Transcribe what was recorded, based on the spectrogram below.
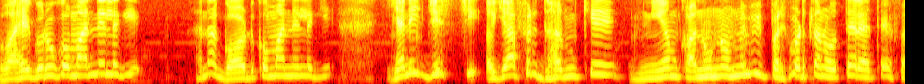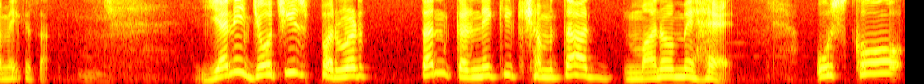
वाहेगुरु को मानने लगिए। है ना? गॉड को मानने लगिए। यानी जिस चीज़ या फिर धर्म के नियम कानूनों में भी परिवर्तन होते रहते हैं समय के साथ। यानी जो चीज़ परिवर्तन करने की क्षमता मानव में है उसको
